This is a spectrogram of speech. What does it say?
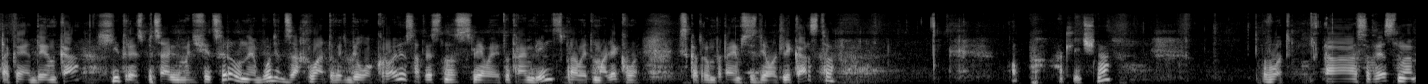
такая ДНК, хитрая, специально модифицированная, будет захватывать белок крови, соответственно, слева это тромбин, справа это молекула, из которой мы пытаемся сделать лекарство. Оп, отлично. Вот. А, соответственно,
